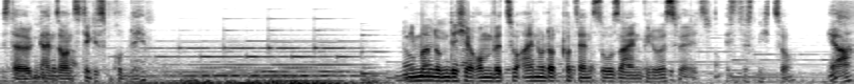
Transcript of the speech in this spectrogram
Ist da irgendein sonstiges Problem? Niemand um dich herum wird zu 100% so sein, wie du es willst. Ist es nicht so? Ja?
